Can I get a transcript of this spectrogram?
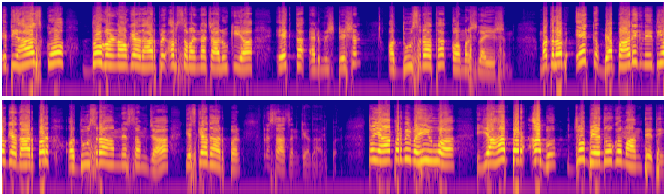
इतिहास को दो गणनाओं के आधार पर अब समझना चालू किया। एक था एडमिनिस्ट्रेशन और दूसरा था कॉमर्शलाइजेशन मतलब एक व्यापारिक नीतियों के आधार पर और दूसरा हमने समझा किसके आधार पर? प्रशासन के आधार पर। तो यहाँ पर भी वही हुआ। यहाँ पर अब जो वेदों को मानते थे,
